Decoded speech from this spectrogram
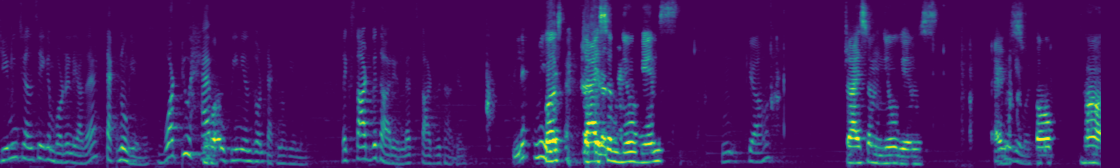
गेमिंग चैनल से एक इंपॉर्टेंट याद है Techno Gamers what you have? Opinions on Techno Gamers like start with Aryan let's start with Aryan let me First, try some new games. क्या Try some new games. And stop. हाँ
